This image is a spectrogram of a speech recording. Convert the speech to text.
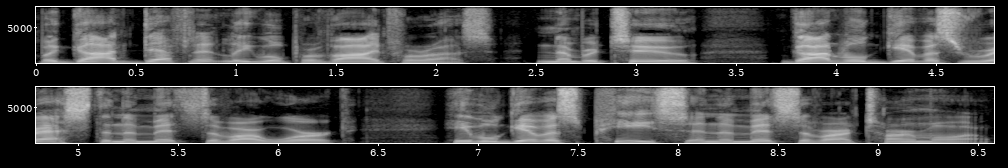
but God definitely will provide for us. Number two, God will give us rest in the midst of our work. He will give us peace in the midst of our turmoil.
